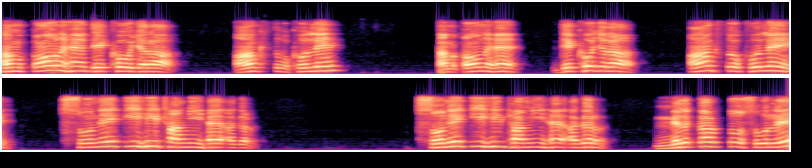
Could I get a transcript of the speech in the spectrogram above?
हम कौन हैं देखो जरा आंख तो खोलें हम कौन हैं देखो जरा आंख तो खोलें सोने की ही ठानी है अगर सोने की ही ठानी है अगर मिलकर तो सोले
